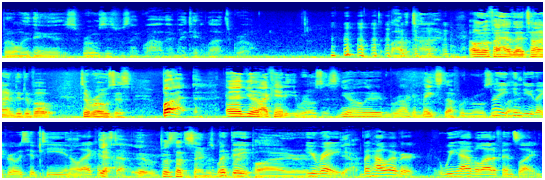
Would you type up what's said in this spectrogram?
But the only thing is, roses was like, wow, that might take a lot to grow. a lot of time. I don't know if I have that time to devote to roses, but and you know I can't eat roses. You know, I can make stuff with roses. Well, you but, can do like rose hip tea and all that kind yeah, of stuff. yeah, but it's not the same as But blackberry they- pie. Or You're right. Yeah, But however, we have a lot of fence line.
